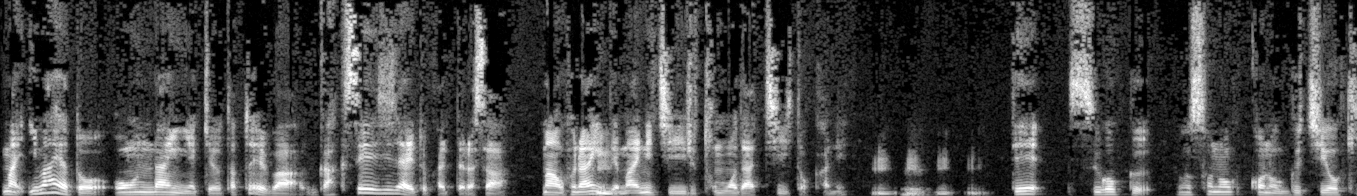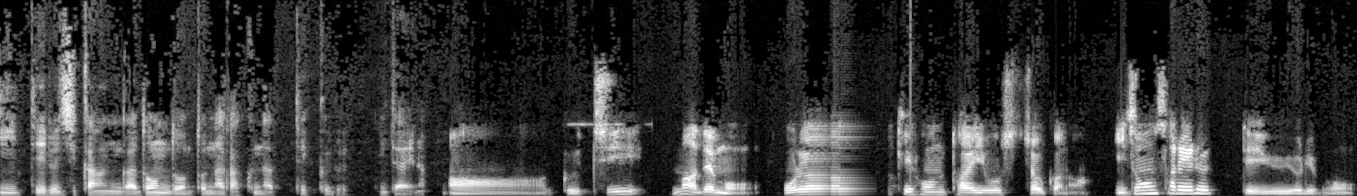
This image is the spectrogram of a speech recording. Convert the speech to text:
まあ、今やとオンラインやけど、例えば学生時代とかやったらさ、まあ、オフラインで毎日いる友達とかね。うん。うん。うん。うん。で、すごく、その子の愚痴を聞いてる時間がどんどんと長くなってくるみたいな。ああ、愚痴？まあでも、俺は基本対応しちゃうかな。依存されるっていうよりも、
